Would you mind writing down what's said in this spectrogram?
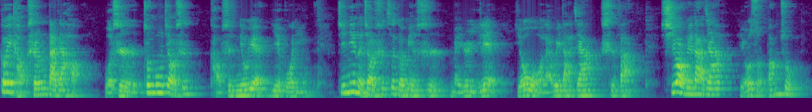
各位考生，大家好，我是中公教师考试研究院叶柏宁。今天的教师资格面试每日一练，由我来为大家示范，希望对大家有所帮助。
